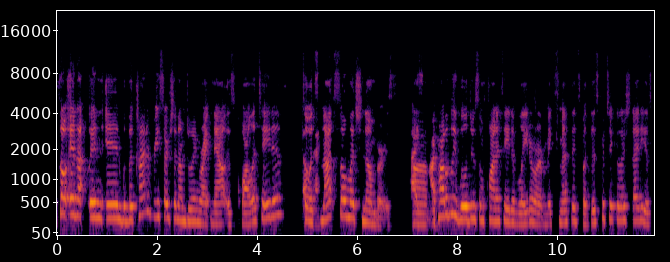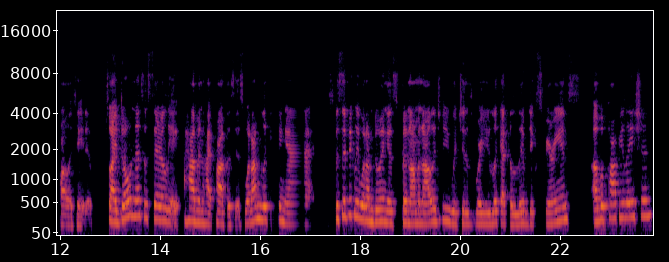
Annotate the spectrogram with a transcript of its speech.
So in uh, in in the kind of research that I'm doing right now is qualitative. So Okay. it's not so much numbers. I. Um, I probably will do some quantitative later or mixed methods, but this particular study is qualitative. So I don't necessarily have an hypothesis. What I'm looking at, specifically, what I'm doing is phenomenology, which is where you look at the lived experience of a population.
